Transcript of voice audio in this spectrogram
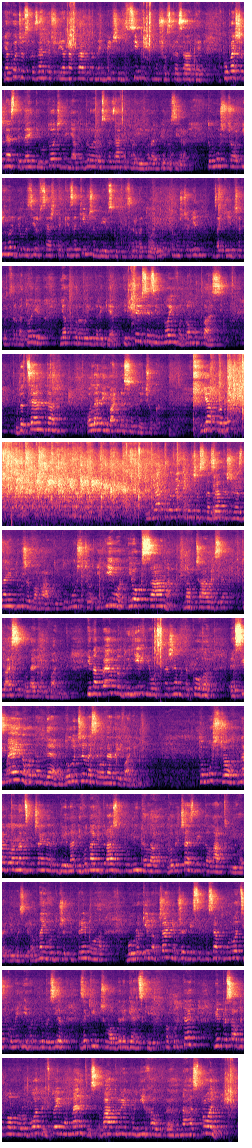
Я хочу сказати, що я напевно найбільше всіх тут мушу сказати. По-перше, внести деякі уточнення, а по-друге, розказати про Ігора Білозіра. Тому що Ігор Білозір все ж таки закінчив Львівську консерваторію, тому що він закінчив консерваторію як хоровий диригент і вчився зі мною в одному класі доцента Олени Іванівни Сотничук. Я про них і я про них хочу сказати, що я знаю дуже багато, тому що і Ігор, і Оксана навчалися в класі Олени Іванівни. І напевно до їхнього, скажімо, такого е, сімейного тандему долучилася Олена Іванівна. Тому що вона була надзвичайна людина і вона відразу помітила величезний талант Ігоря Білозіра. Вона його дуже підтримувала, бо в роки навчання вже в 80-му році, коли Ігор Білозір закінчував диригентський факультет, він писав дипломну роботу і в той момент з ватрою поїхав е, на гастроль.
